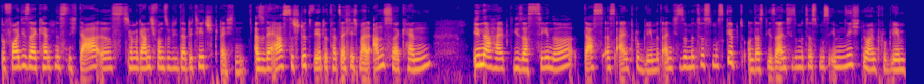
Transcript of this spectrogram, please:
bevor diese Erkenntnis nicht da ist, können wir gar nicht von Solidarität sprechen. Also der erste Schritt wäre tatsächlich mal anzuerkennen, innerhalb dieser Szene, dass es ein Problem mit Antisemitismus gibt und dass dieser Antisemitismus eben nicht nur ein Problem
